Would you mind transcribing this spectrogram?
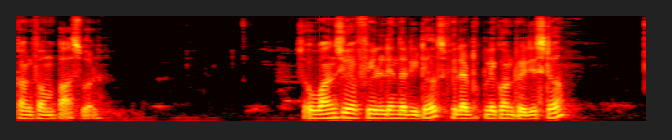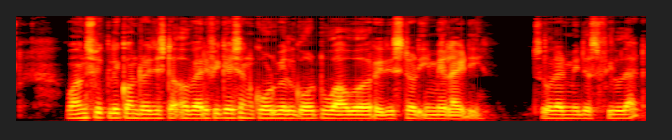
confirm password. So once you have filled in the details we'll have to click on register. Once we click on register a verification code will go to our registered email id so let me just fill that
